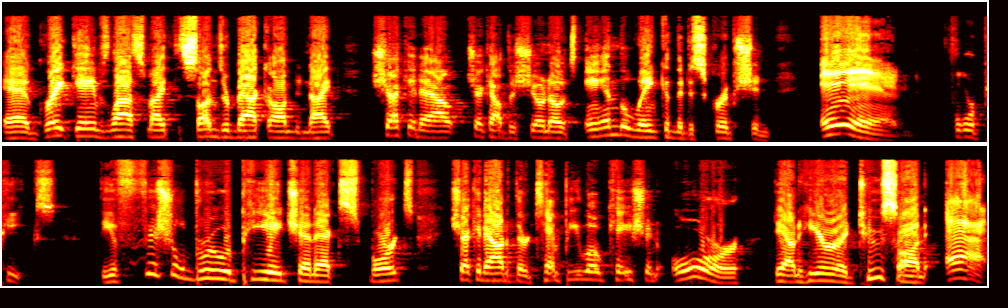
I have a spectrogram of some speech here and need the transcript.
Uh, great games last night. The Suns are back on tonight. Check it out. Check out the show notes and the link in the description. And Four Peaks the official brew of PHNX Sports. Check it out at their Tempe location or down here in Tucson at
